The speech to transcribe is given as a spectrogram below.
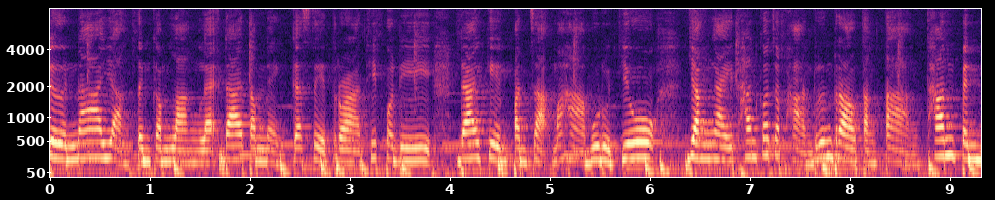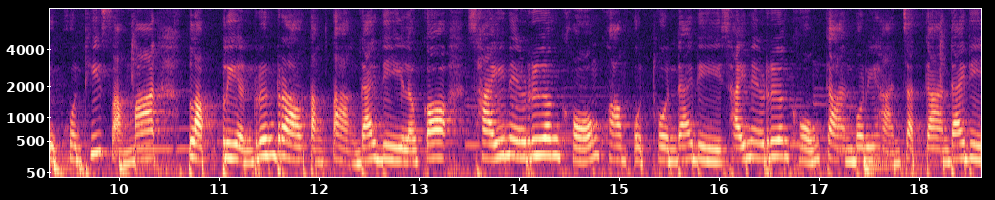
เดินหน้าอย่างเต็มกำลังและได้ตำแหน่งเกษตราธิบดี ได้เกณฑ์ปัญจมหาบุรุษโยก ยังไงท่านก็จะผ่านเรื่องราวต่างๆ ท่านเป็นบุคคลที่สามารถปรับเปลี่ยนเรื่องราวต่างๆ ได้ดี แล้วก็ใช้ในเรื่องของความอดทนได้ดี ใช้ในเรื่องของการบริหารจัดการได้ดี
